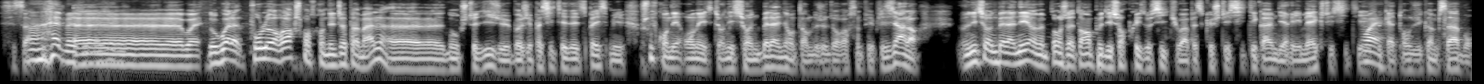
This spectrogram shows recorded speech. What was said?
C'est ça. Ouais, bah. Euh, ouais. Donc voilà, pour l'horreur, je pense qu'on est déjà pas mal. Euh, donc je te dis, j'ai pas cité Dead Space, mais je trouve qu'on est, on est, on est sur une belle année en termes de jeux d'horreur. Ça me fait plaisir. Alors, on est sur une belle année. En même temps, j'attends un peu des surprises aussi, tu vois, parce que je t'ai cité quand même des remakes, je t'ai cité des Ouais. trucs attendus comme ça. Bon,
